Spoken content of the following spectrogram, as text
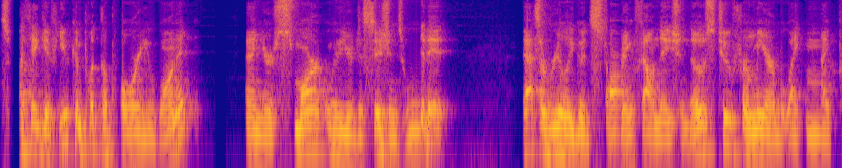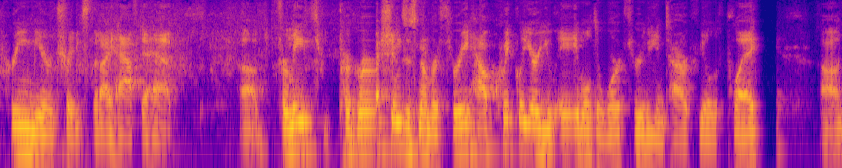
So I think if you can put the ball where you want it and you're smart with your decisions with it, that's a really good starting foundation. Those two for me are like my premier traits that I have to have. Uh, for me, th- progressions is number three. How quickly are you able to work through the entire field of play? Uh,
